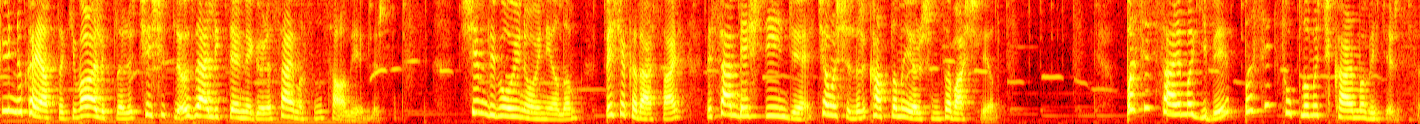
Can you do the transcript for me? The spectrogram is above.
Günlük hayattaki varlıkları çeşitli özelliklerine göre saymasını sağlayabilirsiniz. Şimdi bir oyun oynayalım. 5'e kadar say ve sen 5 deyince çamaşırları katlama yarışımıza başlayalım. Basit sayma gibi basit toplama çıkarma becerisi.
